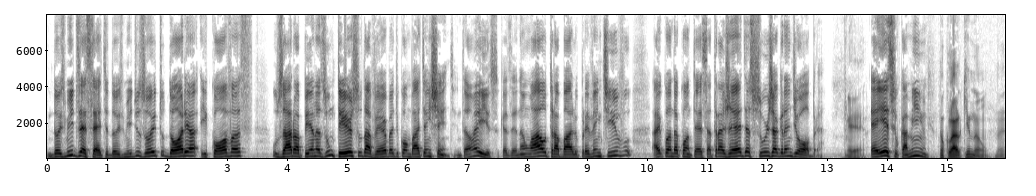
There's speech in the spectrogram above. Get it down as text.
em 2017 e 2018, Dória e Covas usaram apenas um terço da verba de combate à enchente. Então é isso, quer dizer, não há o trabalho preventivo, aí quando acontece a tragédia, surge a grande obra. É. é esse o caminho? Não, claro que não. Né?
